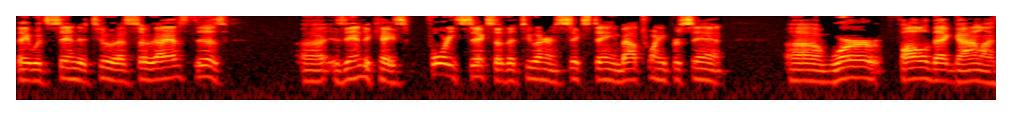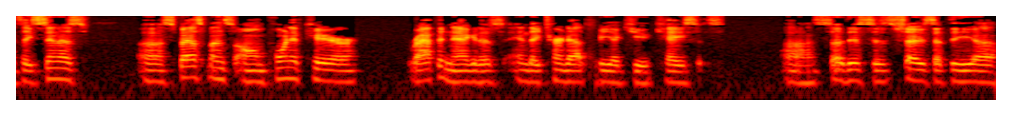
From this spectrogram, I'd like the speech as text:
they would send it to us. So as this uh, is indicates, 46 of the 216, about 20%, uh, were followed that guidelines. They sent us uh, specimens on point of care rapid negatives, and they turned out to be acute cases. Uh, so this is, shows that the uh,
